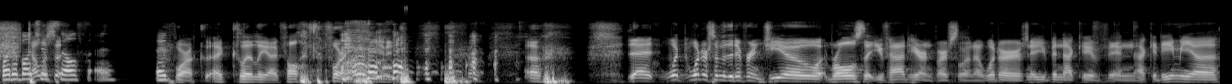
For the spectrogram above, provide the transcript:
What about Tell yourself? A, uh, uh, uh, clearly, I fall in the foreign community. what what are some of the different geo roles that you've had here in Barcelona? What are I know you've been active in academia,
